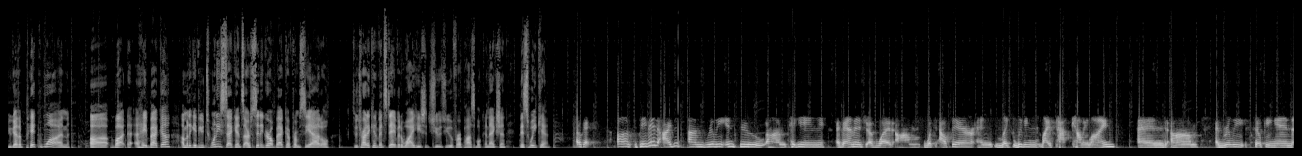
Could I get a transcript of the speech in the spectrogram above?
You got to pick one. Uh, but uh, hey, Becca, I'm going to give you 20 seconds. Our city girl Becca from Seattle to try to convince David why he should choose you for a possible connection this weekend. Okay. Um, David, I just am really into um, taking advantage of what um, what's out there and like living life past county lines and um, and really soaking in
